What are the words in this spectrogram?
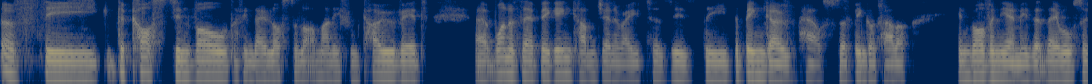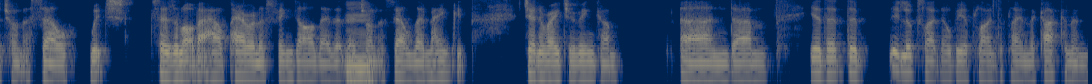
of the the costs involved. I think they lost a lot of money from COVID. Uh, one of their big income generators is the the bingo house, the Bingo Talo in Rovaniemi that they're also trying to sell, which says a lot about how perilous things are there that they're Mm. trying to sell their main generator of income. And um, yeah, the, the it looks like they'll be applying to play in the Kakkonen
